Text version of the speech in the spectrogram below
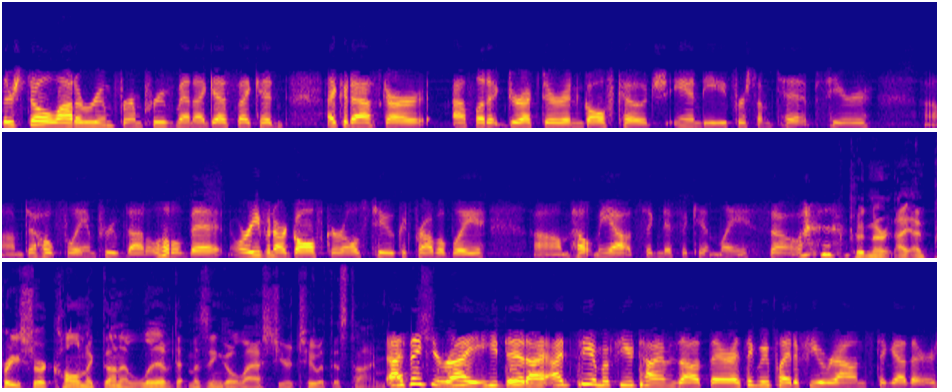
there's still a lot of room for improvement. I guess I could I could ask our athletic director and golf coach Andy for some tips here um, to hopefully improve that a little bit, or even our golf girls too could probably um, help me out significantly. So couldn't hurt. I, am pretty sure Colin McDonough lived at Mozingo last year too. At this time, I think so. you're right. He did. I, I'd see him a few times out there. I think we played a few rounds together.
